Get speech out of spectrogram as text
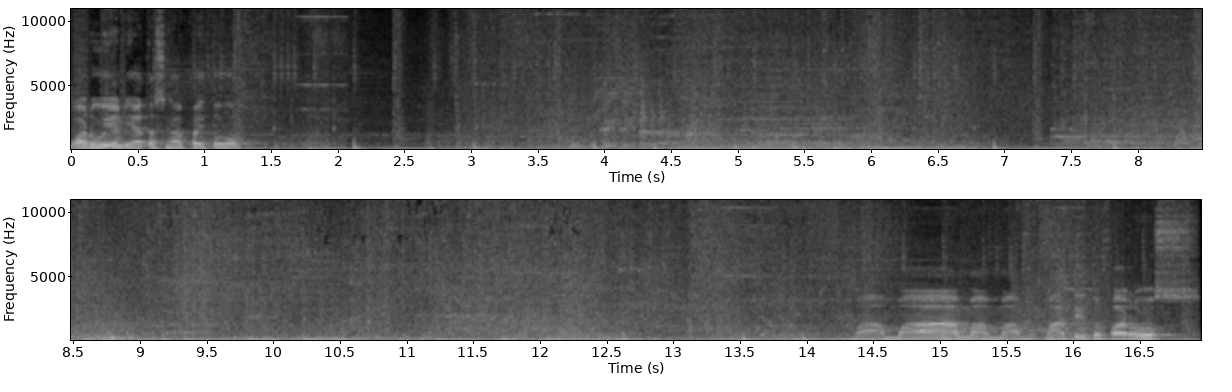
Waduh, yang di atas ngapa itu? Mama, mama, mati tuh Farus.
